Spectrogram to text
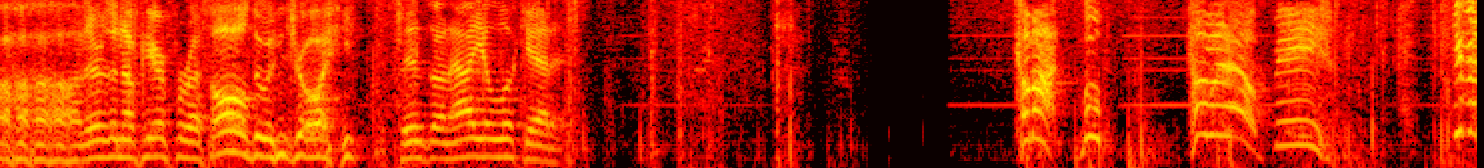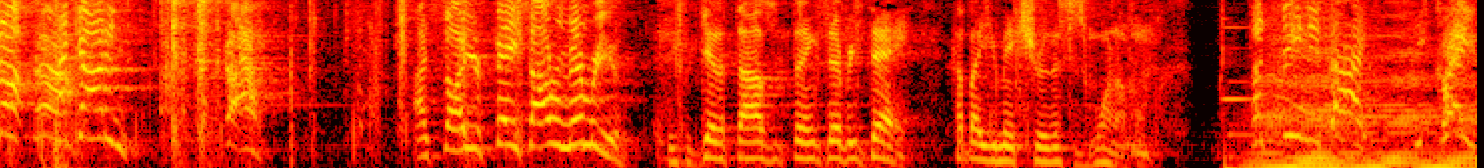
Ah, there's enough here for us all to enjoy. Depends on how you look at it. Come on, move! Coming out, B! Give it up. I got him. Ah. I saw your face. I'll remember you. You forget a thousand things every day. How about you make sure this is one of them? I've seen his eyes. He's crazy.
